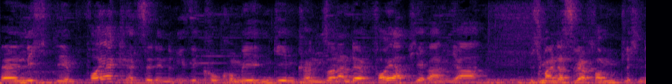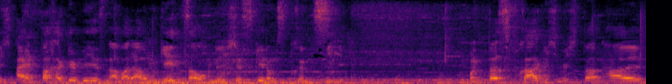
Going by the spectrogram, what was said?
äh, nicht dem Feuerkessel den Risikokometen geben können, sondern der Feuerpiranha. Ich meine, das wäre vermutlich nicht einfacher gewesen, aber darum geht es auch nicht. Es geht ums Prinzip. Und das frage ich mich dann halt.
